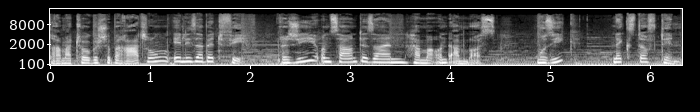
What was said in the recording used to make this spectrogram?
Dramaturgische Beratung Elisabeth Fee. Regie und Sounddesign Hammer und Amboss. Musik Next of Din.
